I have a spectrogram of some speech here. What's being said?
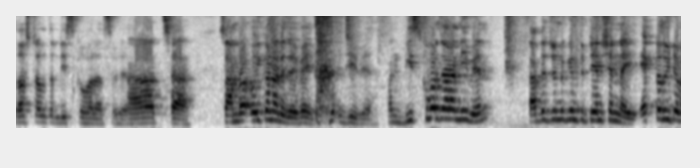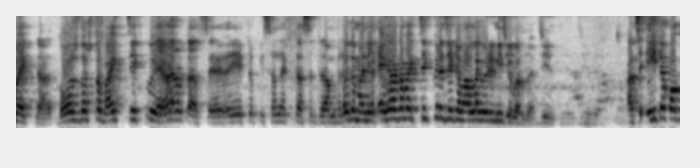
দশটার মতো ডিসকভার আছে আচ্ছা। তো আমরা ওই কর্নারে যাই ভাই। জি ভাইয়া। মানে ডিসকভার যারা নিবেন তাদের জন্য কিন্তু টেনশন নাই। একটা দুইটা বাইক না। দশ দশটা বাইক চেক করে এগারোটা আছে এই একটা পিছনে একটা আছে ড্রাম মানে এগারোটা। বাইক চেক করে যেটা ভালো লাগে ওইটা নিতে পারবে। জি জি আচ্ছা এইটা কত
